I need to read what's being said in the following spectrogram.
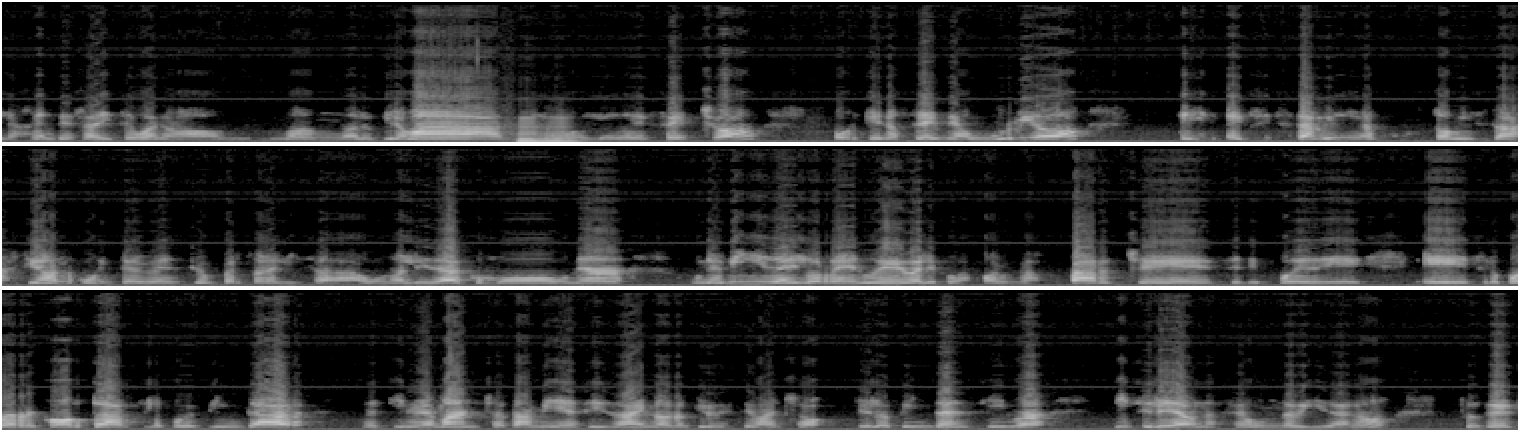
la gente ya dice, bueno, no, lo quiero más, lo, desecho, porque no sé, me aburrió. Existe también una customización o intervención personalizada. Uno le da como una, una vida y lo renueva, le puedes poner unos parches, se le puede, eh, se lo puede recortar, se lo puede pintar, se tiene una mancha también, decís, ay no, no quiero que esté manchado, se lo pinta encima y se le da una segunda vida, ¿no? Entonces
